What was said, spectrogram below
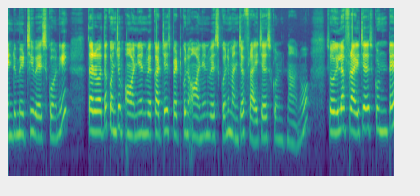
ఎండుమిర్చి వేసుకొని తర్వాత కొంచెం ఆనియన్ కట్ చేసి పెట్టుకుని ఆనియన్ వేసుకొని మంచిగా ఫ్రై చేసుకుంటున్నాను. సో ఇలా ఫ్రై చేసుకుంటే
